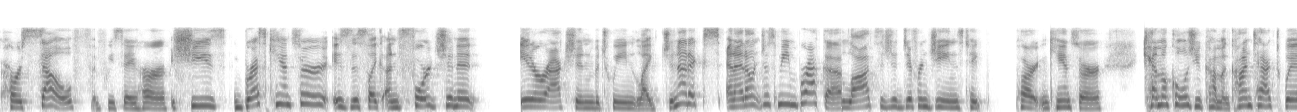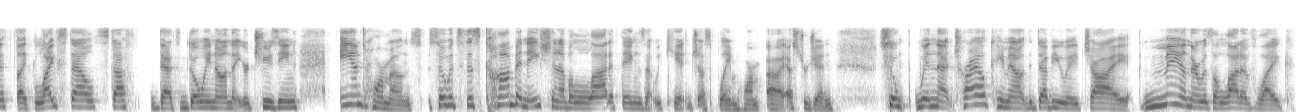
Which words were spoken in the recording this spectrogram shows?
herself, if we say her, she's breast cancer is this like unfortunate interaction between like genetics, and I don't just mean BRCA. Lots of different genes take part in cancer chemicals you come in contact with like lifestyle stuff that's going on that you're choosing and hormones so it's this combination of a lot of things that we can't just blame horm- uh, estrogen so when that trial came out the whi man there was a lot of like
